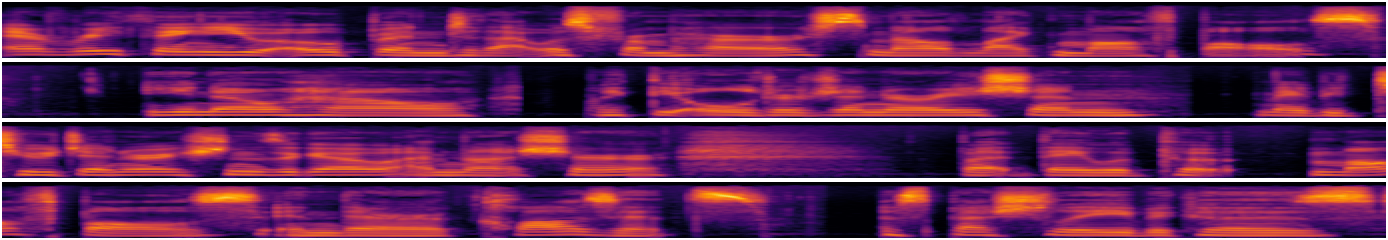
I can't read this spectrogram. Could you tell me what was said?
Everything you opened that was from her smelled like mothballs. You know how, like, the older generation maybe two generations ago, I'm not sure, but they would put mothballs in their closets, especially because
